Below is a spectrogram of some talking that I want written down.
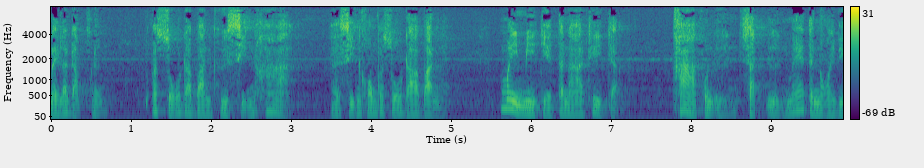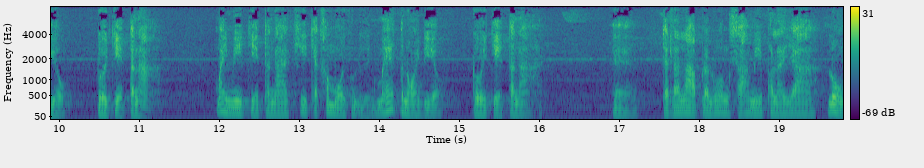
ในระดับหนึ่ง พระโสดาบันคือศีลห้าศีลของพระโสดาบัน ไม่มีเจตนาที่จะฆ่าคนอื่น สัตว์อื่นแม้แต่หน่อยเดียว โดยเจตนา ไม่มีเจตนาที่จะขโมยคนอื่น แม้แต่หน่อยเดียว โดยเจตนาจะละลาบละล่วงสามีภรรยาล่วง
